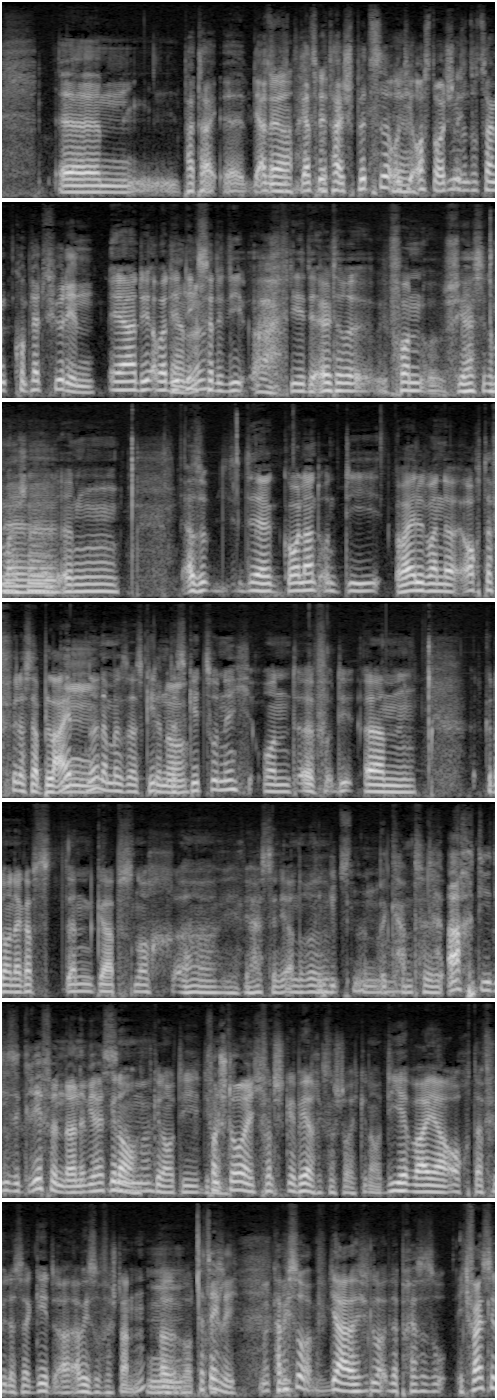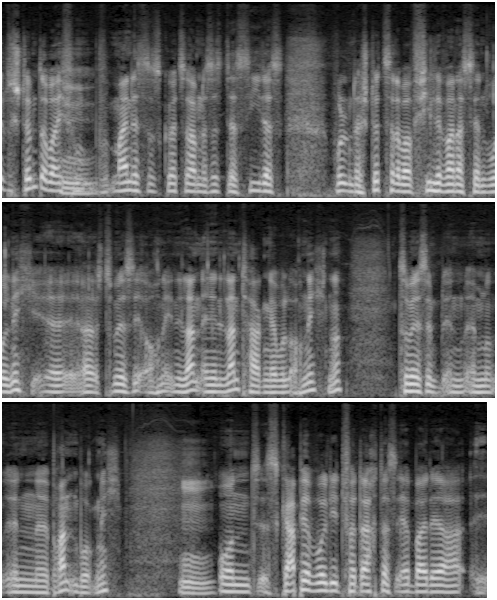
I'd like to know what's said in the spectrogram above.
ähm, Partei, äh, also Ja. die ganze Parteispitze und Ja. die Ostdeutschen sind sozusagen komplett für den. Ja, die, aber die Ja, Dings ne? hatte die, ach, die, die ältere von, wie heißt die nochmal Äh. schnell? Ähm, also der Gorland und die Weidel waren da auch dafür, dass er bleibt, Mhm. ne? Dann haben wir gesagt, das geht, Genau. das geht so nicht. Und äh, die, ähm, Genau, und da gab's, dann gab's noch, äh, wie, wie heißt denn die andere Wen gibt's denn? bekannte? Ach, die, diese Gräfin da, ne? Wie heißt Genau, die nochmal? genau, die, die Von Storch. Von Beatrix von Storch, genau. Die war ja auch dafür, dass er geht, äh, habe ich so verstanden. Mhm. Also Tatsächlich. Presse. Habe ich so, ja, ich, in der Presse so, ich weiß nicht, ob das stimmt, aber ich Mhm. meine, dass das gehört zu haben, dass, es, dass sie das wohl unterstützt hat, aber viele waren das dann wohl nicht, äh, zumindest auch in den, Land, in den Landtagen ja wohl auch nicht, ne? Zumindest in, in, in, in äh, Brandenburg nicht. Mhm. Und es gab ja wohl den Verdacht, dass er bei der äh,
